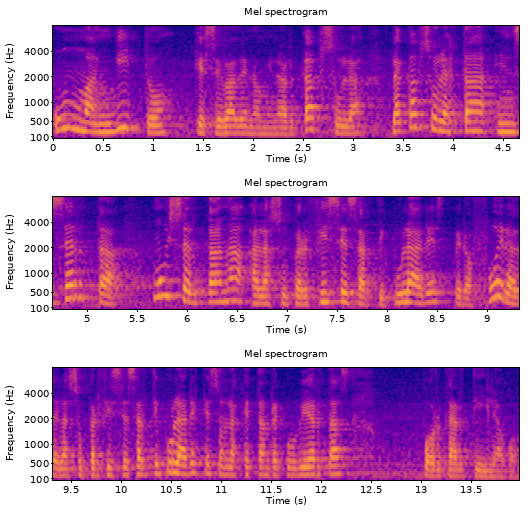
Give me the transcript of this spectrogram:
un manguito que se va a denominar cápsula, la cápsula está inserta muy cercana a las superficies articulares, pero fuera de las superficies articulares que son las que están recubiertas por cartílago.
